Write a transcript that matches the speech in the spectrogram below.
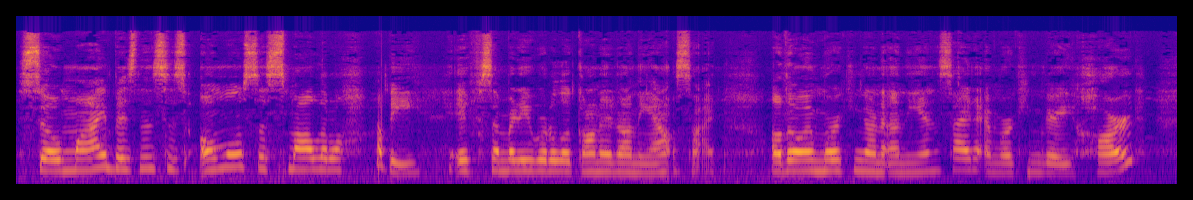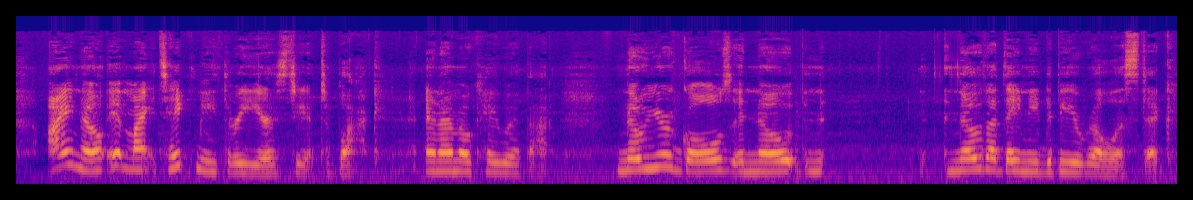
so my business is almost a small little hobby if somebody were to look on it on the outside. Although I'm working on it on the inside, I'm working very hard. I know it might take me three years to get to black, and I'm okay with that. Know your goals and know know that they need to be realistic.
